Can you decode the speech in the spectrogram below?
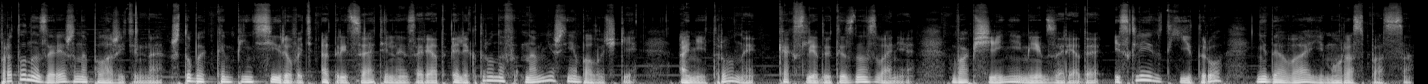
Протоны заряжены положительно, чтобы компенсировать отрицательный заряд электронов на внешней оболочке, а нейтроны, как следует из названия, вообще не имеют заряда и склеивают ядро, не давая ему распасться,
